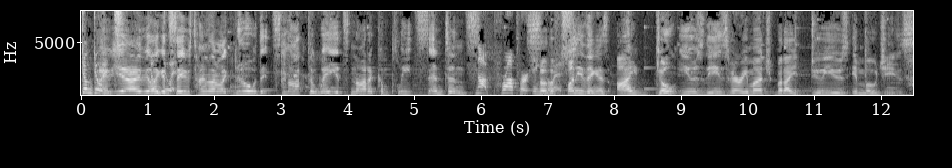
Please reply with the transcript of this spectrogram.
Don't do it. I, yeah, I feel Don't like it, it, saves time. And I'm like, no, it's not the way. It's not a complete sentence. Not proper English. So the funny thing is, I don't use these very much, but I do use emojis.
